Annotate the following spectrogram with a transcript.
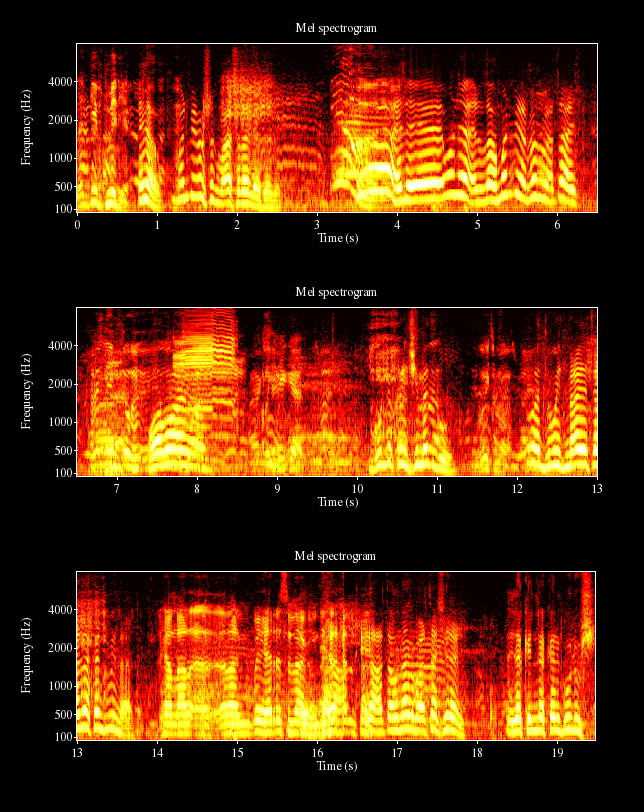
ندي بثمانية هنا ما نبيعوش ب 10000 هذا. آه ليه وأنا اللهم نبيع ب 14 خليتوه والله. قول لك كاين شي ما تقول. بغيت معاه. ما دويت معايا تا أنا كندوي معاك. يلا راه نبيه الرسمة. راه عطاونا 14000 الا كنا كنقولوا شي.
